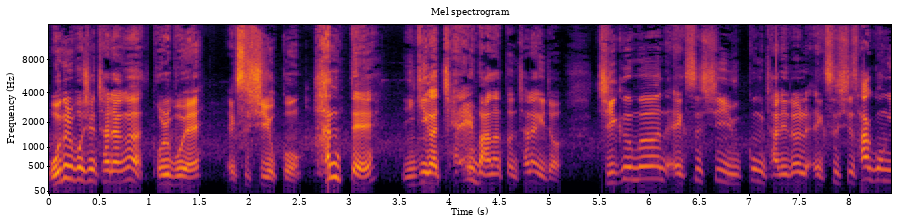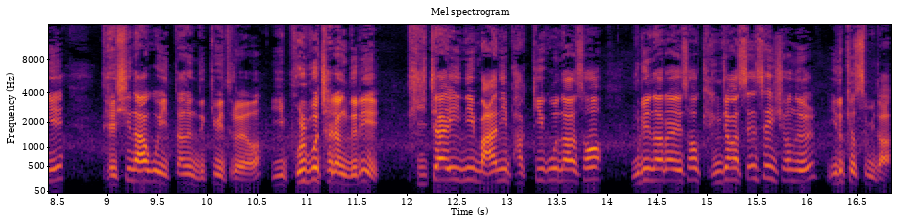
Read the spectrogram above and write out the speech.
오늘 보실 차량은 볼보의 XC60 한때 인기가 제일 많았던 차량이죠. 지금은 XC60 자리를 XC40이 대신하고 있다는 느낌이 들어요. 이 볼보 차량들이 디자인이 많이 바뀌고 나서 우리나라에서 굉장한 센세이션을 일으켰습니다.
